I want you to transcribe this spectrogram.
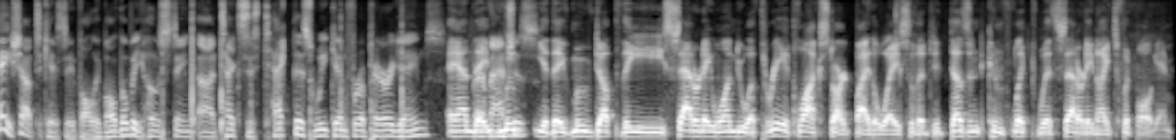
Hey, shout out to K State volleyball. They'll be hosting uh, Texas Tech this weekend for a pair of games And they've matches. moved, yeah, they've moved up the Saturday one to a three o'clock start, by the way, so that it doesn't conflict with Saturday night's football game.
